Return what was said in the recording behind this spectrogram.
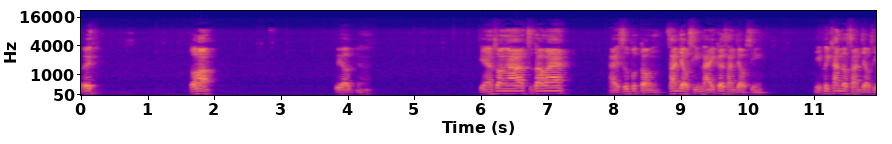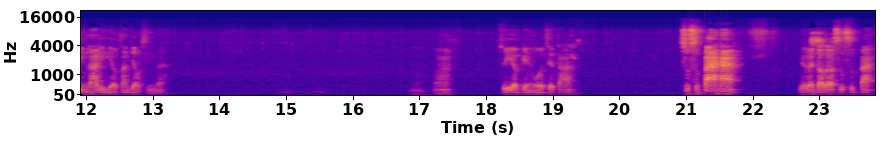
喂，多少？不要嗯。怎样算啊？知道吗？还是不懂？三角形哪一个三角形？你会看到三角形那里有三角形的。嗯啊，谁有给我解答案？四十八哈，有人找到四十八。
